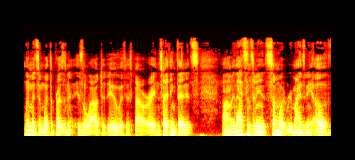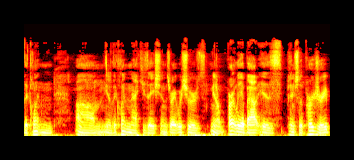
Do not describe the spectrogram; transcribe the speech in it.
limits in what the president is allowed to do with his power, right? And so I think that it's um, in that sense. I mean, it somewhat reminds me of the Clinton. Um, you know the Clinton accusations, right, which was you know partly about his potential perjury,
